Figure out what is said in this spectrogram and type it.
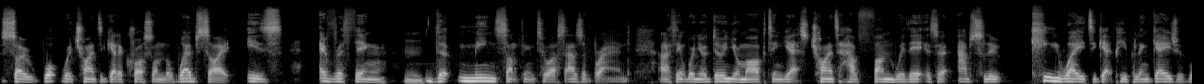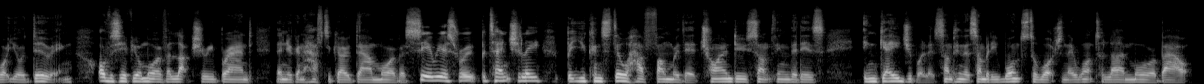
So what we're trying to get across on the website is everything hmm. that means something to us as a brand. And I think when you're doing your marketing, yes, trying to have fun with it is an absolute key way to get people engaged with what you're doing. Obviously, if you're more of a luxury brand, then you're going to have to go down more of a serious route potentially, but you can still have fun with it. Try and do something that is engageable. It's something that somebody wants to watch and they want to learn more about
